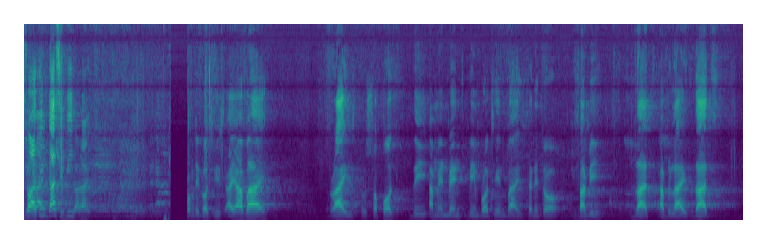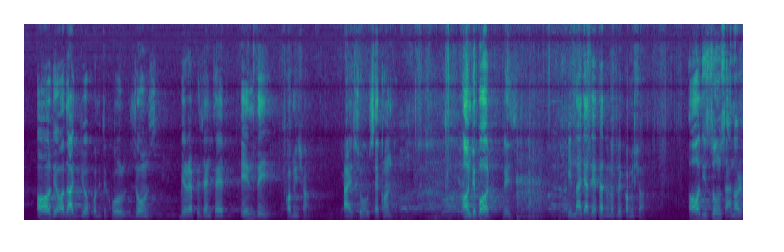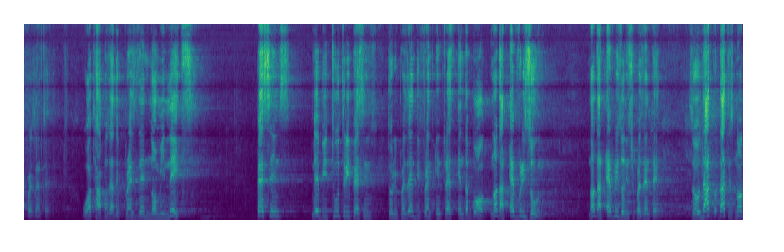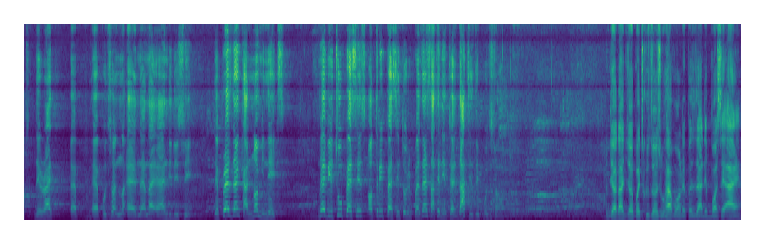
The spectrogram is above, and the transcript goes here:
So I think that should be. You. From Lagos East, I hereby rise to support the amendment being brought in by Senator Sabi that Abdullah that all the other geopolitical zones be represented in the commission. I so second. On the board, please. The Niger Delta Development Commission, all the zones are not represented. What happens is that the president nominates persons, maybe two, three persons, to represent different interests in the board. Not that every zone, not that every zone is represented. So that, that is not the right uh, uh, position in uh, NDDC. The president can nominate maybe two persons or three persons to represent certain interests. That is the position. The other geopolitical zones will have one representative at the board, say aye.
